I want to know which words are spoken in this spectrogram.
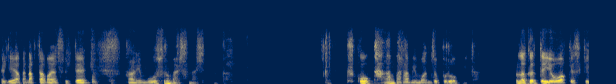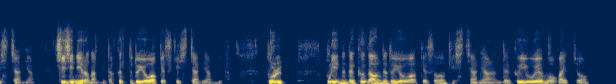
엘리야가 낙담하였을 때 하나님 무엇으로 말씀하시는가? 크고 강한 바람이 먼저 불어옵니다. 그러나 그때 여호와께서 계시지 아니합니다. 지진이 일어납니다. 그때도 여호와께서 계시지 아니합니다. 불 불이 있는데 그 가운데도 여호와께서 계시지 아니하는데 그 이후에 뭐가 있죠?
